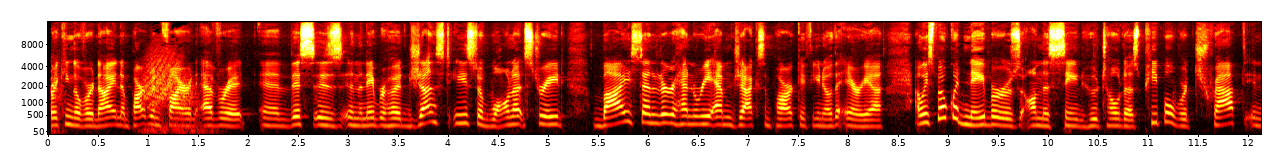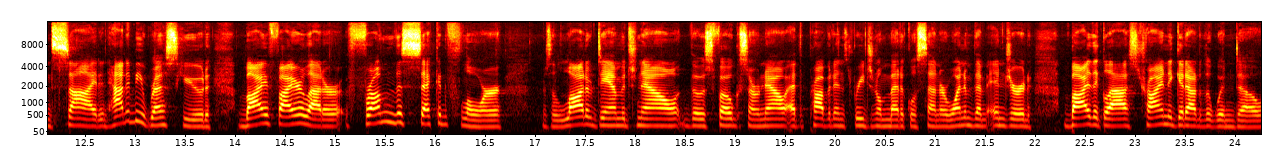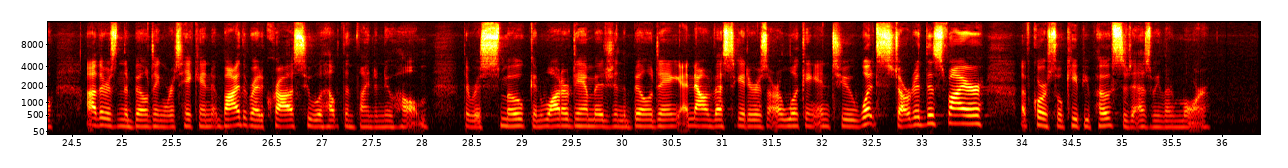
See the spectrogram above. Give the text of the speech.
Breaking overnight, an apartment fire in Everett, and this is in the neighborhood just east of Walnut Street by Senator Henry M. Jackson Park, if you know the area. And we spoke with neighbors on the scene who told us people were trapped inside and had to be rescued by fire ladder from the second floor. There's a lot of damage now. Those folks are now at the Providence Regional Medical Center. One of them injured by the glass, trying to get out of the window. Others in the building were taken by the Red Cross, who will help them find a new home. There was smoke and water damage in the building, and now investigators are looking into what started this fire. Of course, we'll keep you posted as we learn more.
